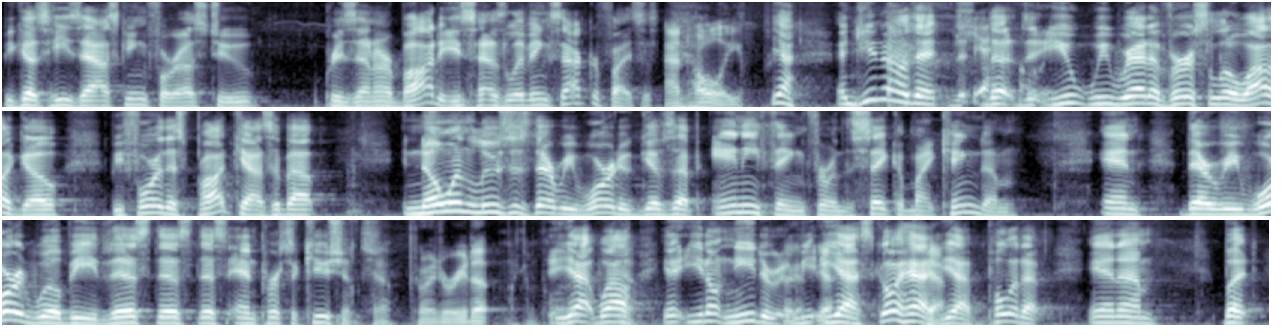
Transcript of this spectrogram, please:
because he's asking for us to present our bodies as living sacrifices. and holy. Yeah, and you know that the, Yeah, the, the, you we read a verse a little while ago before this podcast about no one loses their reward who gives up anything for the sake of my kingdom, and their reward will be this, this, this, and persecutions. Yeah. Can we read it? I can pull it Yeah, up. well, y you don't need to. Okay, yeah. Yes, go ahead. Yeah. Yeah. pull it up. And um, but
